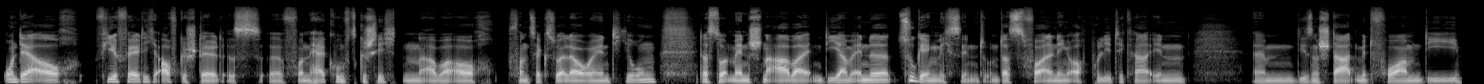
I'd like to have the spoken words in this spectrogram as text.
und der auch vielfältig aufgestellt ist äh, von Herkunftsgeschichten, aber auch von sexueller Orientierung, dass dort Menschen arbeiten, die am Ende zugänglich sind und dass vor allen Dingen auch Politiker in ähm, diesen Staat mitformen, die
